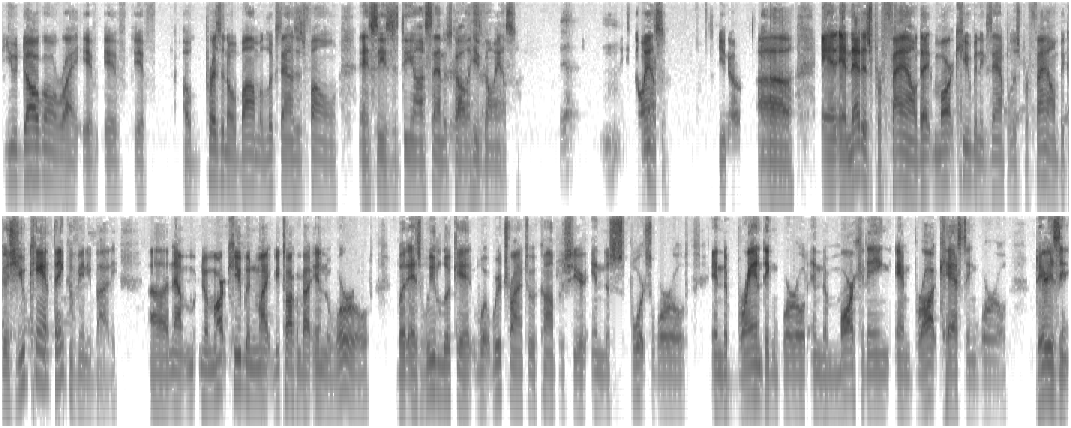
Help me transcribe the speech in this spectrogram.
you doggone right. If if if uh, President Obama looks down his phone and sees his Deion Sanders calling, he's gonna answer. Yeah. Mhm. He's gonna answer. You know, uh, and and that is profound. That Mark Cuban example is profound because you can't think of anybody. Uh, now, m- now, Mark Cuban might be talking about in the world, but as we look at what we're trying to accomplish here in the sports world, in the branding world, in the marketing and broadcasting world, there isn't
